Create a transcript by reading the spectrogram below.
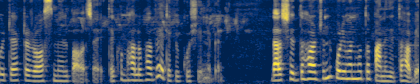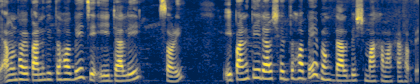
ওইটা একটা রস স্মেল পাওয়া যায়। তাই খুব ভালোভাবে এটাকে কষিয়ে নেবেন। ডাল সেদ্ধ হওয়ার জন্য পরিমাণ মতো পানি দিতে হবে। এমনভাবে পানি দিতে হবে যে এই ডালে সরি এই পানিতেই ডাল সেদ্ধ হবে এবং ডাল বেশ মাখা মাখা হবে।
